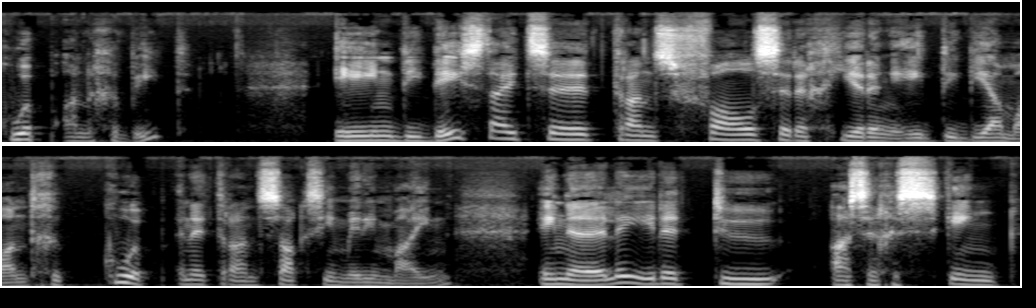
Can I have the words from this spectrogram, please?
koop aangebied en die destydse Transvaalse regering het die diamant gekoop in 'n transaksie met die myn en hulle het dit toe as 'n geskenk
